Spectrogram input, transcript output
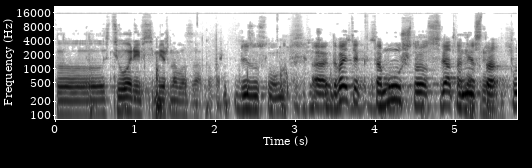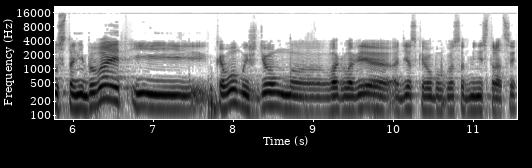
к э, теории всемирного заговора. Безусловно. А, Давайте к тому, что свято место пусто не бывает, и кого мы ждем э, во главе Одесской облгосадминистрации.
